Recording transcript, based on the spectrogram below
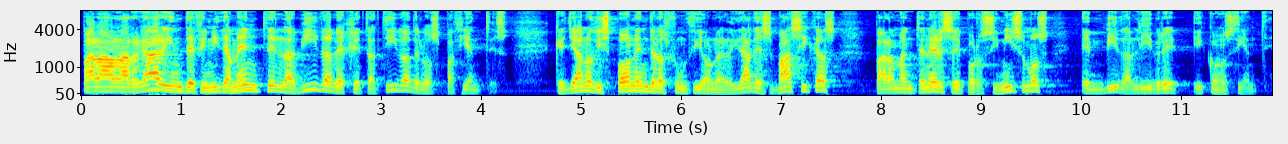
para alargar indefinidamente la vida vegetativa de los pacientes, que ya no disponen de las funcionalidades básicas para mantenerse por sí mismos en vida libre y consciente.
